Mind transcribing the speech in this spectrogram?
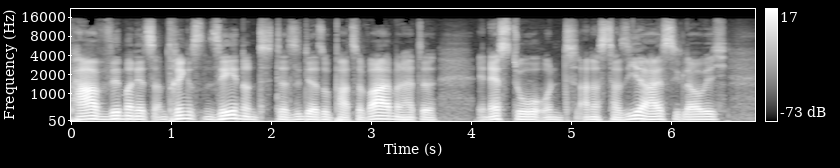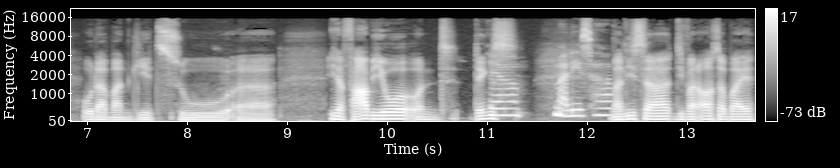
Paar will man jetzt am dringendsten sehen? Und da sind ja so ein paar zur Wahl. Man hatte Ernesto und Anastasia, heißt sie, glaube ich oder man geht zu äh, hier Fabio und Dings. Ja, Malisa. Malisa, die waren auch dabei.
